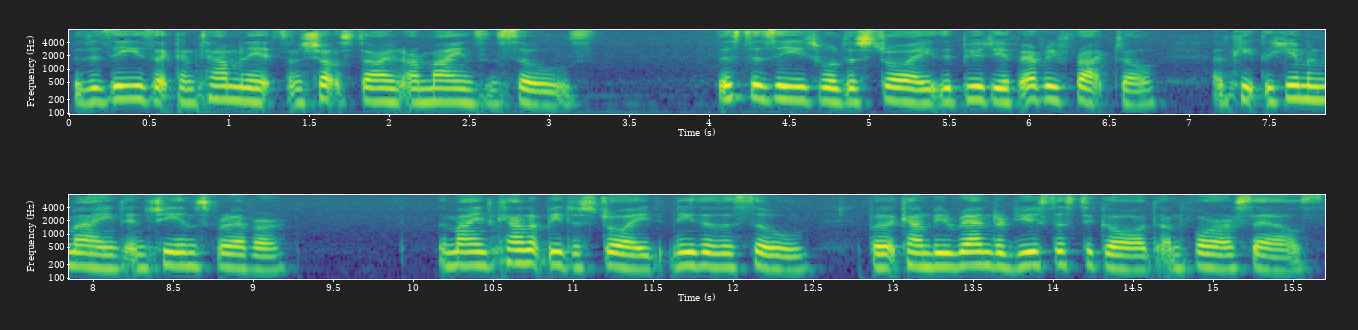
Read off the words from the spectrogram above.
the disease that contaminates and shuts down our minds and souls. This disease will destroy the beauty of every fractal and keep the human mind in chains forever. The mind cannot be destroyed, neither the soul, but it can be rendered useless to God and for ourselves.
